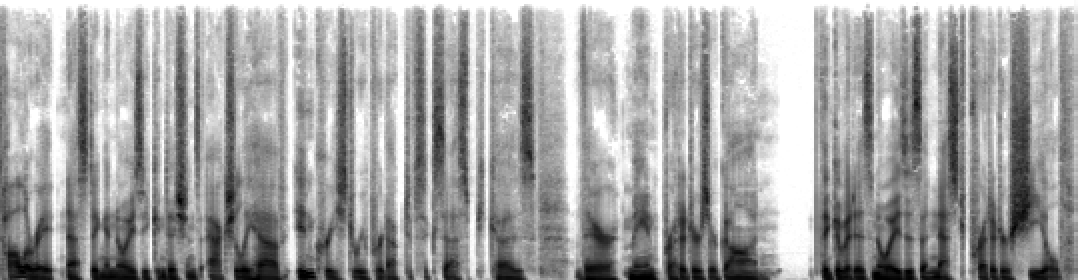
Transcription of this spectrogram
tolerate nesting in noisy conditions actually have increased reproductive success because their main predators are gone. Think of it as noise as a nest predator shield.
